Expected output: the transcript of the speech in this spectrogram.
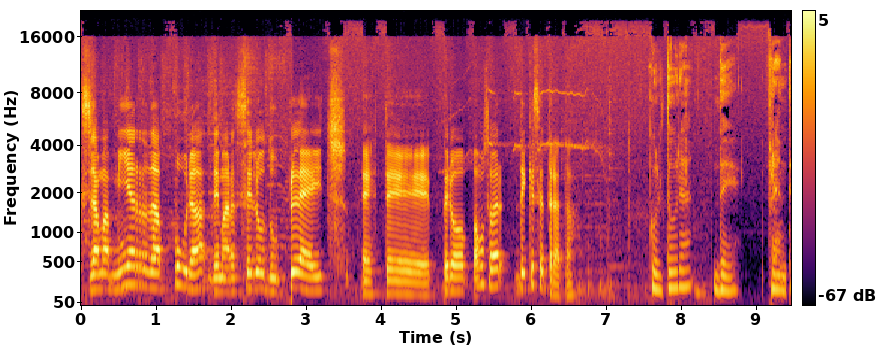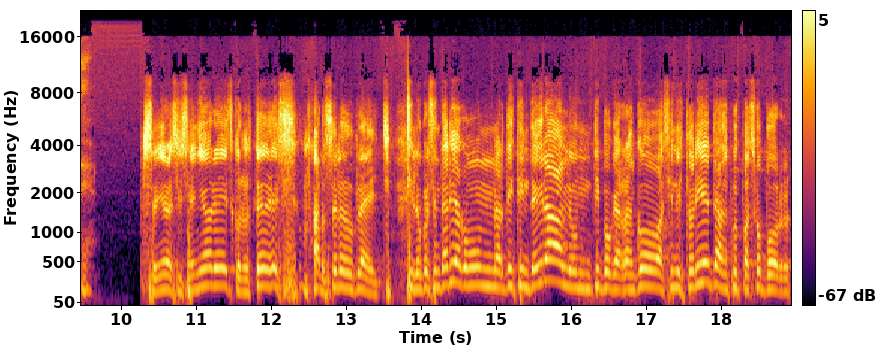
que se llama Mierda Pura de Marcelo Dupleix. Este, pero vamos a ver de qué se trata. Cultura de frente. Señoras y señores, con ustedes Marcelo Dupleix. Si lo presentaría como un artista integral, un tipo que arrancó haciendo historietas, después pasó por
